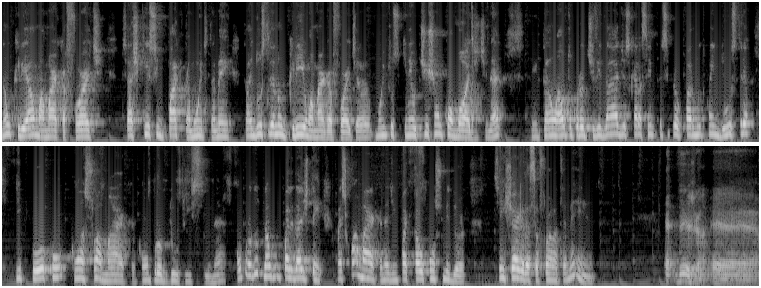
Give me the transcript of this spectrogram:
não criar uma marca forte, você acha que isso impacta muito também? Então, a indústria não cria uma marca forte. Muitos, que nem o Ticho é um commodity, né? Então, autoprodutividade, os caras sempre se preocuparam muito com a indústria e pouco com a sua marca, com o produto em si, né? Com o produto não, com qualidade tem, mas com a marca, né? De impactar o consumidor. Você enxerga dessa forma também? É, veja, é...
